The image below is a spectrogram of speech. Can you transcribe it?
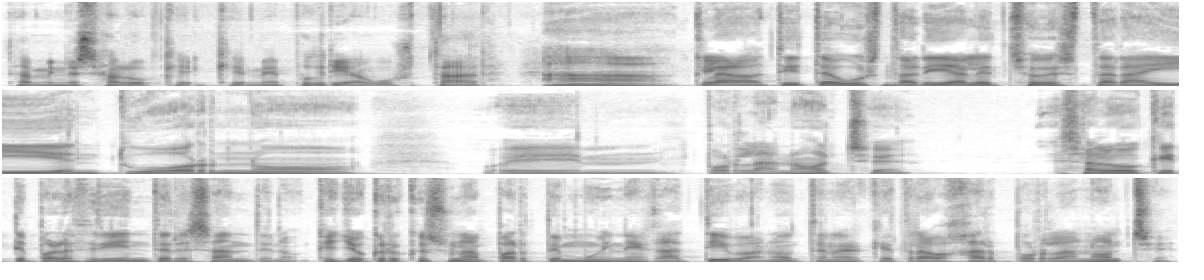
también es algo que, que me podría gustar. Ah, claro, a ti te gustaría el hecho de estar ahí en tu horno Em, por la noche. Es algo que te parecería interesante, ¿no? Que yo creo que es una parte muy negativa, ¿no? Tener que trabajar por la noche.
